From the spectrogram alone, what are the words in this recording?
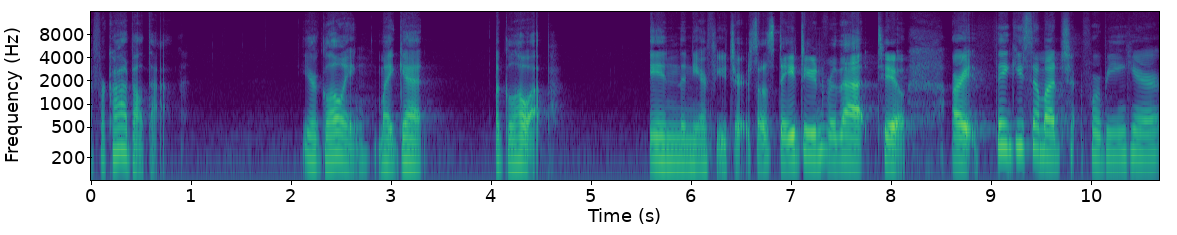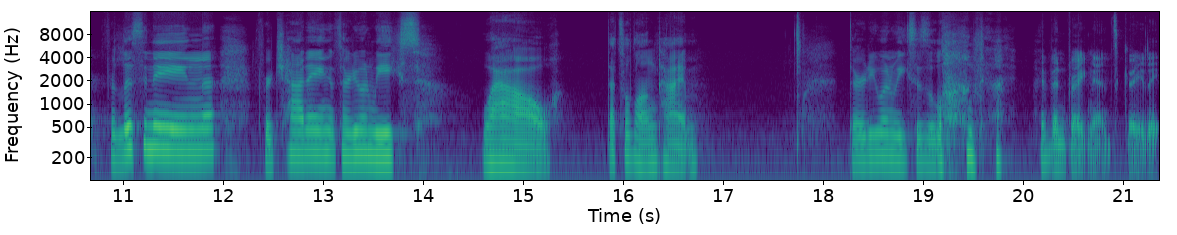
I forgot about that. You're Glowing might get a glow up. In the near future. So stay tuned for that too. All right. Thank you so much for being here, for listening, for chatting. 31 weeks. Wow. That's a long time. 31 weeks is a long time. I've been pregnant. It's crazy.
